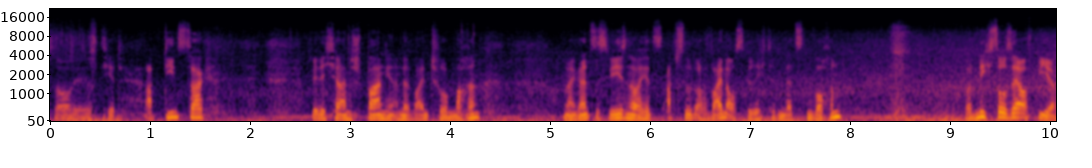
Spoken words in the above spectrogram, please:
So, wieder justiert. Ab Dienstag will ich ja in Spanien eine Weintour machen. Und mein ganzes Wesen war jetzt absolut auf Wein ausgerichtet in den letzten Wochen. Und nicht so sehr auf Bier.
